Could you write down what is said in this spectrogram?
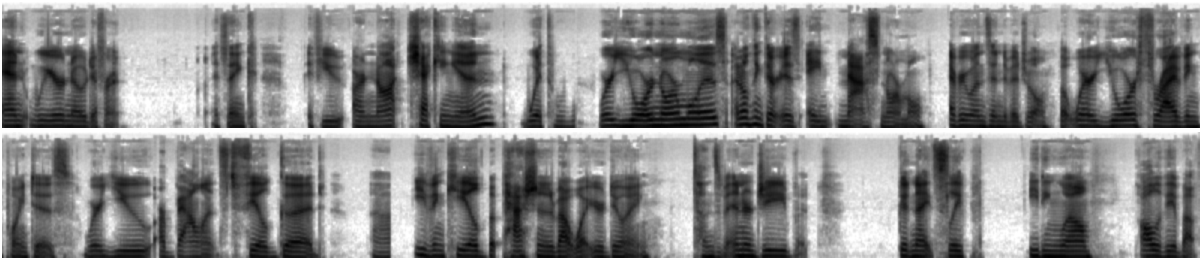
And we're no different. I think if you are not checking in with where your normal is, I don't think there is a mass normal. Everyone's individual, but where your thriving point is, where you are balanced, feel good, uh, even keeled, but passionate about what you're doing. Tons of energy, but good night's sleep, eating well, all of the above.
